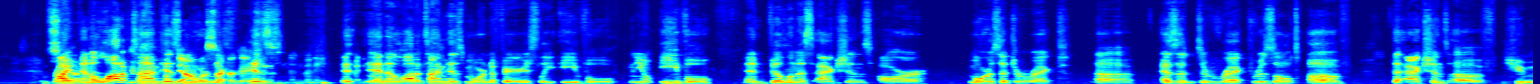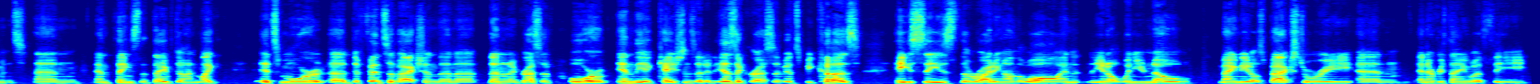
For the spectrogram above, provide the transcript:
And so- right. And a lot of time his more segregation his in many, it, many and a lot of time his more nefariously evil you know evil and villainous actions are more as a direct uh as a direct result of the actions of humans and and things that they've done. Like it's more a defensive action than a than an aggressive. Or in the occasions that it is aggressive it's because he sees the writing on the wall and you know when you know magneto's backstory and and everything with the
